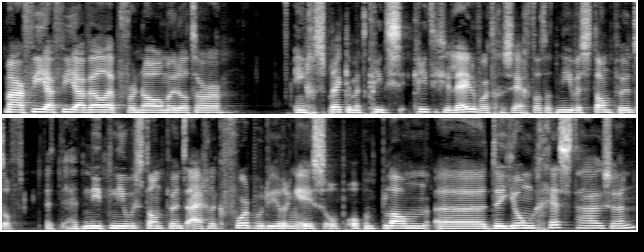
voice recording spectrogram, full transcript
Maar via via wel heb vernomen dat er in gesprekken met kritische, kritische leden wordt gezegd dat het nieuwe standpunt, of het, het niet nieuwe standpunt, eigenlijk voortborduring is op, op een plan eh, de Jong Gesthuizen.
